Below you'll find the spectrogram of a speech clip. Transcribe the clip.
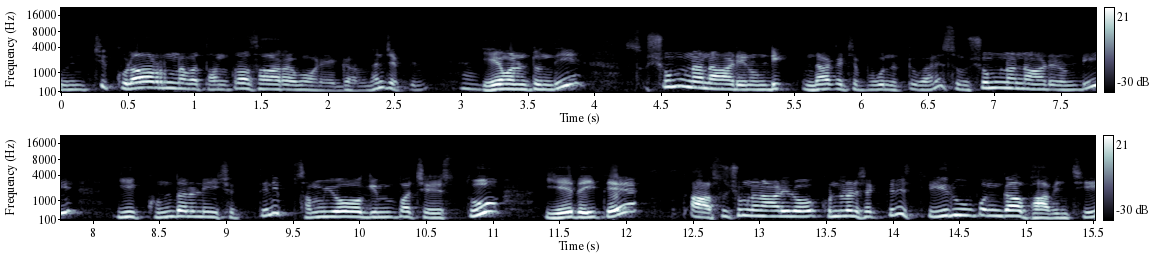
గురించి కులార్ణవ తంత్రసారము అనే గ్రంథం చెప్పింది. ఏమంటుంది? సుషుమ్న నాడి నుండి ఇందాక చెప్పుకున్నట్టుగానే సుషుమ్న నాడి నుండి ఈ కుండలిని శక్తిని సంయోగింపచేస్తూ ఏదైతే ఆ సుషుమ్న నాడిలో కుండలిని శక్తిని స్త్రీ రూపంగా భావించి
